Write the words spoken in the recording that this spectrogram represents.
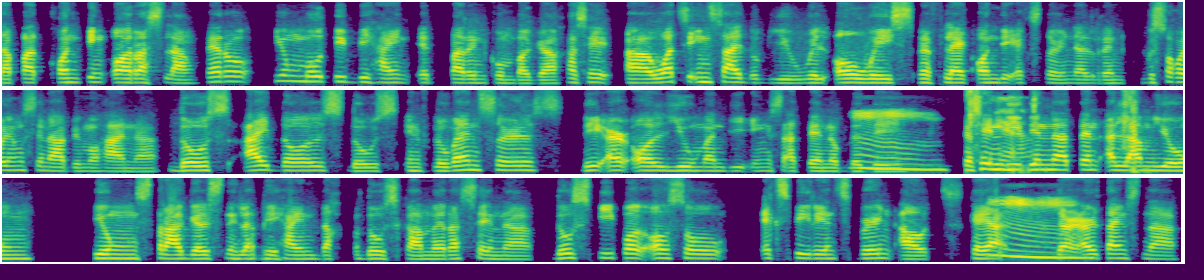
dapat konting oras lang. Pero yung motive behind it pa rin kumbaga. Kasi uh, what's inside of you will always reflect on the external rin. Gusto ko yung sinabi mo, Hana. Those idols, those influencers, they are all human beings at the end of the day. Mm, Kasi hindi yeah. din natin alam yung yung struggles nila behind the, those cameras and na those people also experience burnouts. Kaya mm. there are times na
